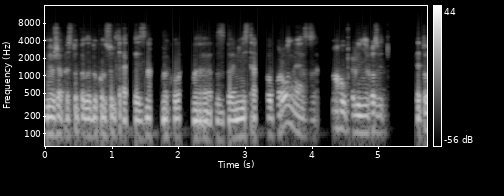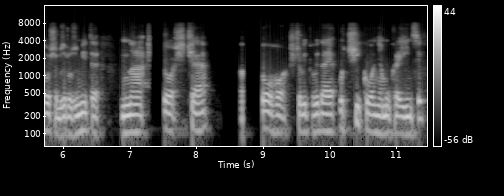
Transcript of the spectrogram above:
Ми вже приступили до консультації з нашими колегами з Міністерства оборони, з одного управління розвідки для того, щоб зрозуміти на що ще е, того, що відповідає очікуванням українців.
